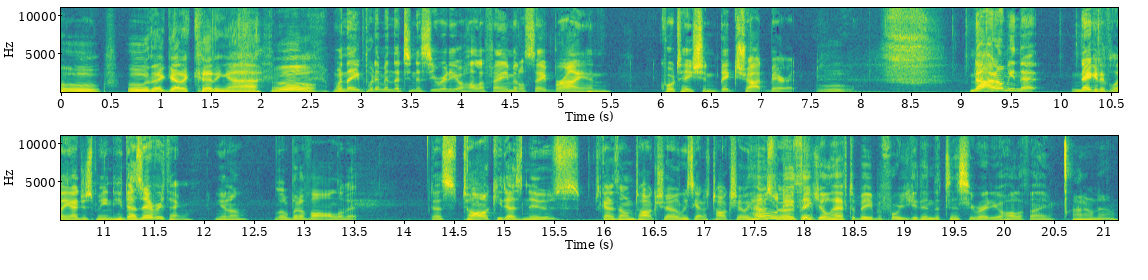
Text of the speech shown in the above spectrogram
Ooh, ooh, that got a cutting eye. Oh, when they put him in the Tennessee Radio Hall of Fame, it'll say Brian quotation Big Shot Barrett. ooh. No, I don't mean that negatively. I just mean he does everything. You know, a little bit of all of it. Does talk. He does news. He's got his own talk show. He's got a talk show. He How hosts old do you other think people. you'll have to be before you get into Tennessee Radio Hall of Fame? I don't know.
